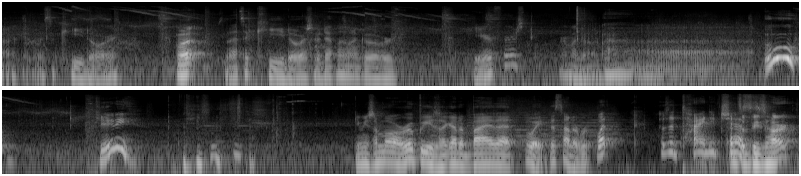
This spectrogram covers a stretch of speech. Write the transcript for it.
Okay, that's a key door. What? So that's a key door, so we definitely want to go over here first? Where am I going? Uh, ooh, kitty. Give me some more rupees. I gotta buy that. Oh, wait, that's not a ru- What? There's a tiny chest. That's a piece of heart.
